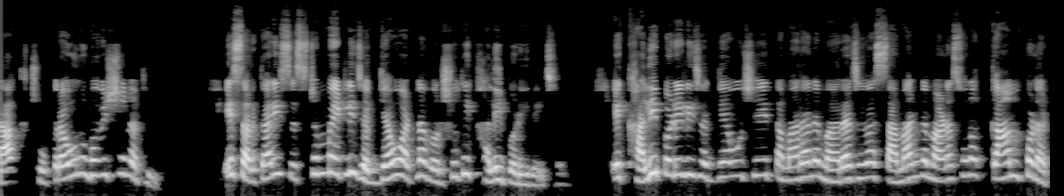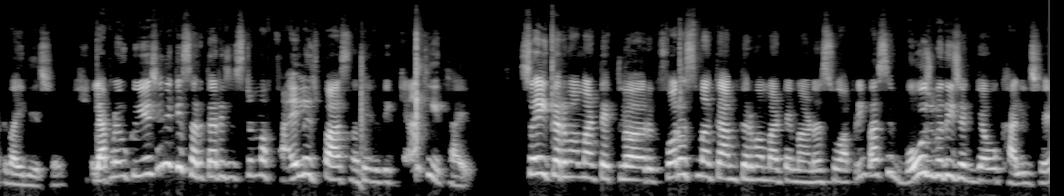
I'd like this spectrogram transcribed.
લાખ છોકરાઓનું ભવિષ્ય નથી. એ સરકારી સિસ્ટમમાં એટલી જગ્યાઓ આટલા વર્ષોથી ખાલી પડી રહી છે. એ ખાલી પડેલી જગ્યાઓ છે તમારા ને મારા જેવા સામાન્ય માણસોના કામ પણ અટવાઈ દે છે. એટલે આપણે એવું કહીએ છીએ ને કે સરકારી સિસ્ટમમાં ફાઇલ જ પાસ નથી થતી, ક્યાંથી થાય? સહી કરવા માટે ક્લર્ક ફોરેસ્ટમાં કામ કરવા માટે માણસો, આપણી પાસે બહુ જ બધી જગ્યાઓ ખાલી છે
